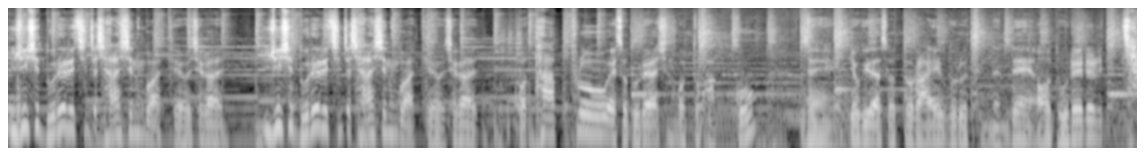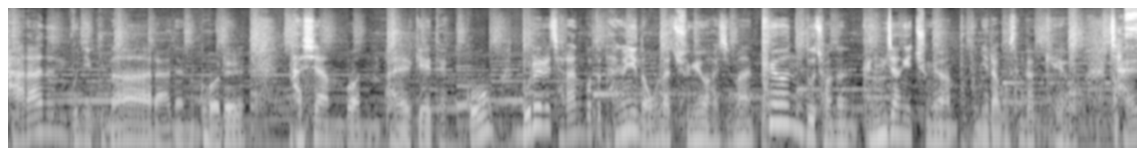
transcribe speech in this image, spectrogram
유진 씨 노래를 진짜 잘하시는 것 같아요. 제가 유진 씨 노래를 진짜 잘하시는 것 같아요. 제가 어, 타 프로에서 노래하시는 것도 봤고, 네 여기 가서 또 라이브로 듣는데 어, 노래를 잘하는 분이구나라는 거를 다시 한번 알게 됐고 노래를 잘하는 것도 당연히 너무나 중요하지만 표현도 저는 굉장히 중요한 부분이라고 생각해요. 잘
